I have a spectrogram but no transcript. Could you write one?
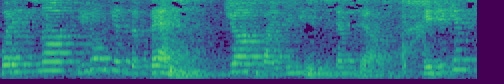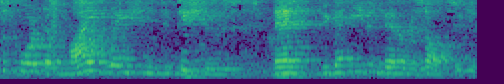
but it's not, you don't get the best just by releasing stem cells. If you can support the migration into tissues, then you get even better results. So you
